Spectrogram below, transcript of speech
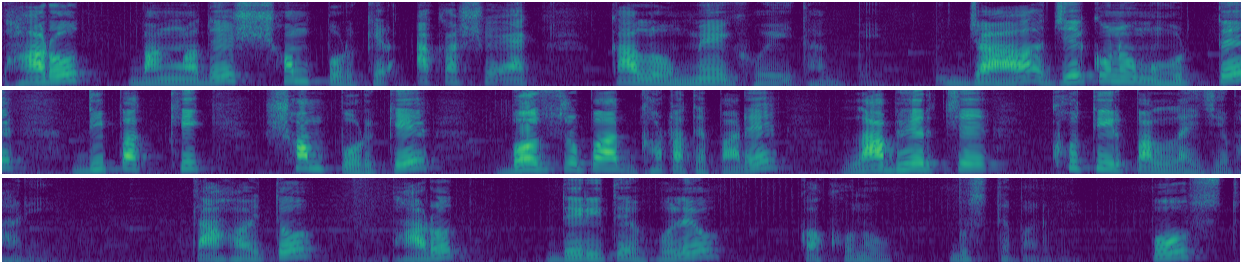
ভারত, বাংলাদেশ সম্পর্কের আকাশে এক কালো মেঘ হয়েই থাকবে, যা যে কোনো মুহূর্তে দ্বিপাক্ষিক সম্পর্কে বজ্রপাত ঘটাতে পারে, লাভের চেয়ে ক্ষতির পাল্লাই যে ভারী। তা হয়তো ভারত দেরিতে হলেও কখনো বুঝতে পারবে। পোস্ট,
